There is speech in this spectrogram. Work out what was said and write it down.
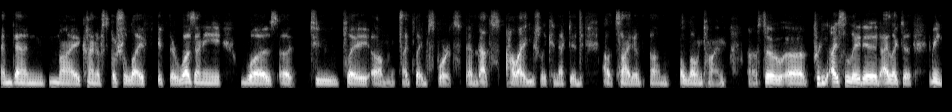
and then my kind of social life, if there was any, was uh, to play. Um, I played sports, and that's how I usually connected outside of um, alone time. Uh, so pretty isolated. I like to. I mean,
